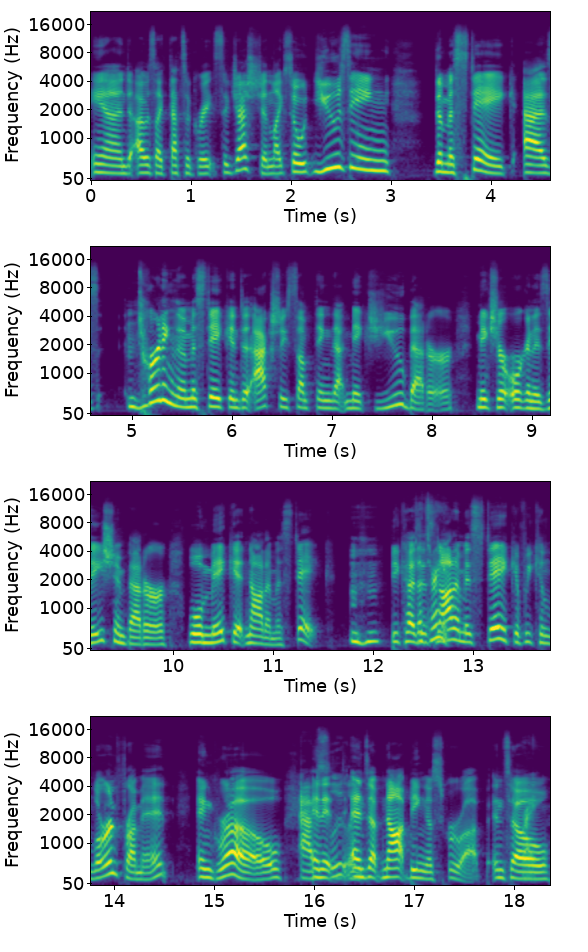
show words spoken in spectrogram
And i was like that's a great suggestion. Like so using the mistake as turning the mistake into actually something that makes you better, makes your organization better, will make it not a mistake. Because That's it's right. not a mistake if we can learn from it and grow, and it ends up not being a screw up. And so,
